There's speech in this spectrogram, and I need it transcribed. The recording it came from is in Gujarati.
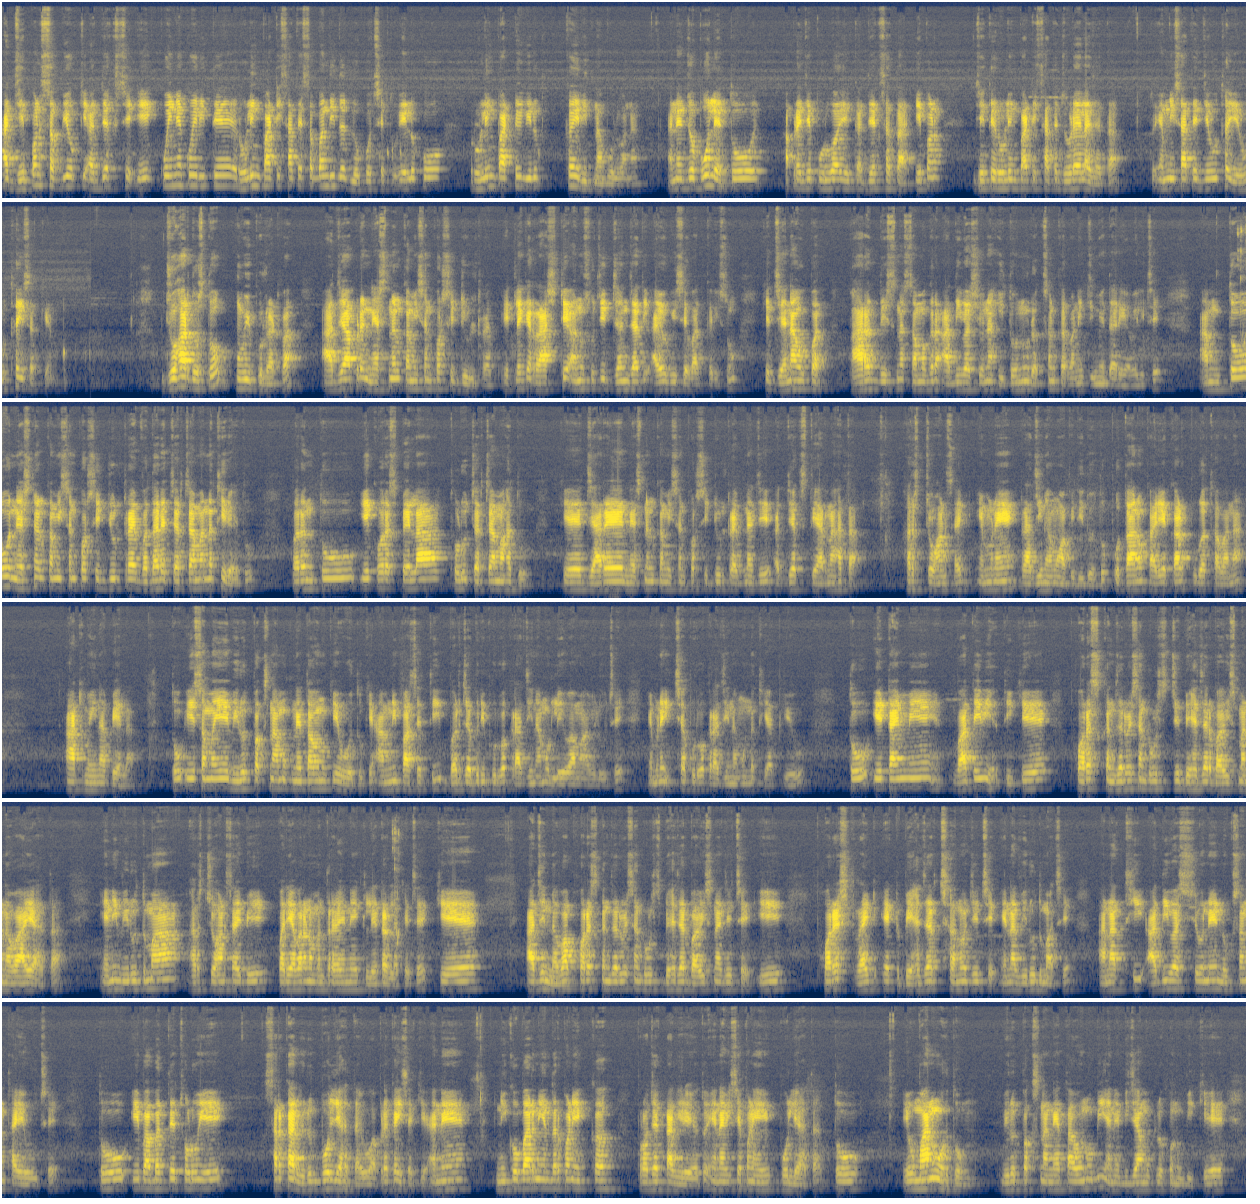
આ જે પણ સભ્યો કે અધ્યક્ષ છે, એ કોઈને કોઈ રીતે રૂલિંગ પાર્ટી સાથે સંબંધિત જ લોકો છે, તો એ લોકો રૂલિંગ પાર્ટી વિરુદ્ધ કઈ રીતના બોલવાના? અને જો બોલે, તો આપણે જે પૂર્વ એક અધ્યક્ષ હતા, એ પણ જે તે રૂલિંગ પાર્ટી સાથે જોડાયેલા જ હતા, તો એમની સાથે જેવું થયું, એવું થઈ શકે જોહાર દોસ્તો, હું વિપુલ રાઠવા. આજે આપણે national commission for schedule tribe એટલે કે રાષ્ટ્રીય અનુસૂચિત જનજાતિ આયોગ વિશે વાત કરીશું, કે જેના ઉપર ભારત દેશના સમગ્ર આદિવાસીઓના હિતોનું રક્ષણ કરવાની જિમ્મેદારી આવેલી છે. આમ તો national commission for schedule tribe વધારે ચર્ચામાં નથી રહેતું, પરંતુ એક વર્ષ પહેલાં થોડું ચર્ચામાં હતું કે જ્યારે નેશનલ કમિશન ફોર શિડ્યુલ ટ્રાઇબના જે અધ્યક્ષ ત્યારના હતા, હર્ષ ચૌહાણ સાહેબ, એમણે રાજીનામું આપી દીધું હતું. પોતાનો કાર્યકાળ પૂરો થવાના આઠ મહિના પહેલાં. તો એ સમયે વિરોધ પક્ષના અમુક નેતાઓનું કેવું હતું કે આમની પાસેથી બળજબરીપૂર્વક રાજીનામું લેવામાં આવેલું છે. એમણે ઈચ્છાપૂર્વક રાજીનામું નથી આપ્યું એવું. તો એ ટાઈમે વાત એવી હતી કે ફોરેસ્ટ કન્ઝર્વેશન રૂલ્સ જે બે હજાર બાવીસમાં નવા આવ્યા હતા, એની વિરુદ્ધમાં હર્ષ ચૌહાણ સાહેબે પર્યાવરણ મંત્રાલયને એક લેટર લખે છે કે આ જે નવા ફોરેસ્ટ કન્ઝર્વેશન રૂલ્સ બે હજાર બાવીસના જે છે, એ ફોરેસ્ટ રાઇટ એક્ટ બે હજાર છનો જે છે, એના વિરુદ્ધમાં છે. આનાથી આદિવાસીઓને નુકસાન થાય એવું છે. તો એ બાબતે થોડું એ સરકાર વિરુદ્ધ બોલ્યા હતા એવું આપણે કહી શકીએ. અને નિકોબારની અંદર પણ એક પ્રોજેક્ટ આવી રહ્યો હતો, એના વિશે પણ એ બોલ્યા હતા. તો એવું માનવું હતું વિરોધ પક્ષના નેતાઓનું બી અને બીજા અમુક લોકોનું બી કે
